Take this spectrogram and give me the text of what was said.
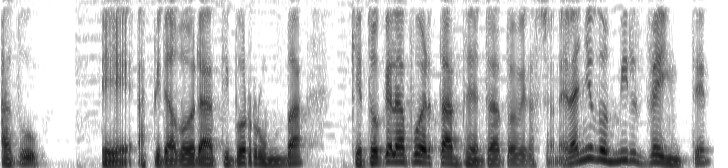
a tu eh, aspiradora tipo rumba que toque la puerta antes de entrar a tu habitación. El año 2020,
